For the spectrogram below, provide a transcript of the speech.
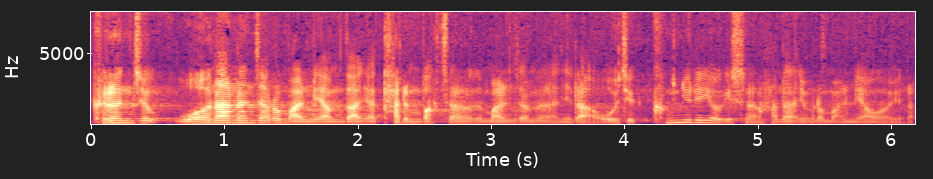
그런즉 원하는 자로 말미암도 아니라 다른 박자로 말미암은 아니라 오직 극률이 여기서는 하나님으로 말미암으리라.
